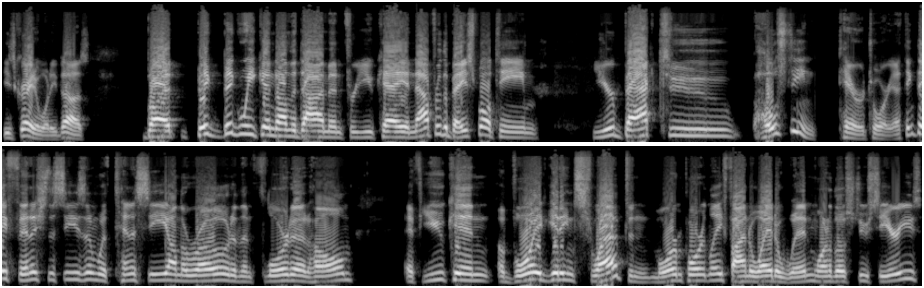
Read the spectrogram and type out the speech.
He's great at what he does. But big, big weekend on the diamond for UK. And now for the baseball team, you're back to hosting territory. I think they finished the season with Tennessee on the road and then Florida at home. If you can avoid getting swept and more importantly, find a way to win one of those two series,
